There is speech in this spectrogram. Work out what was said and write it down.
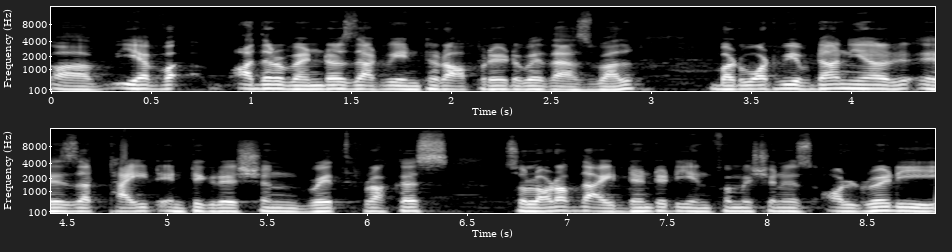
uh, we have other vendors that we interoperate with as well. But what we have done here is a tight integration with Ruckus. So a lot of the identity information is already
